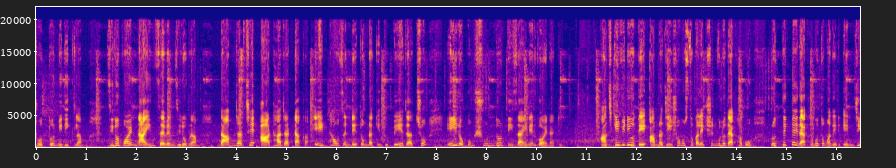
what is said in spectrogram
সত্তর milligram zero point nine seven zero gram. দাম যাচ্ছে আট হাজার টাকা। এইট থাউজেন্ডে তোমরা কিন্তু পেয়ে যাচ্ছ এই রকম সুন্দর ডিজাইনের গয়নাটি। আজকের ভিডিওতে আমরা যেই সমস্ত কালেকশনগুলো দেখাবো, প্রত্যেকটাই দেখাবো তোমাদের এমজি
